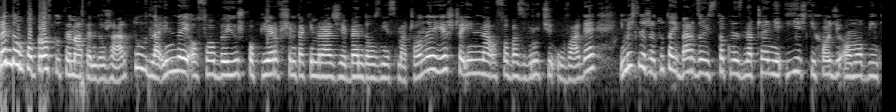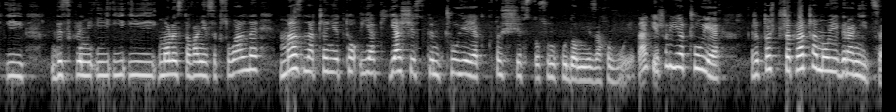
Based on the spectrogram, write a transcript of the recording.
będą po prostu tematem do żartów, dla innej osoby już po pierwszym takim razie będą zniesmaczone, jeszcze inna osoba zwróci uwagę i myślę, że tutaj bardzo istotne znaczenie i jeśli chodzi o mobbing i, dyskrymi- i, i, i molestowanie seksualne, ma znaczenie to, jak ja się z tym czuję, jak ktoś się w stosunku do mnie zachowuje. Tak? Jeżeli ja czuję, że ktoś przekracza moje granice,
